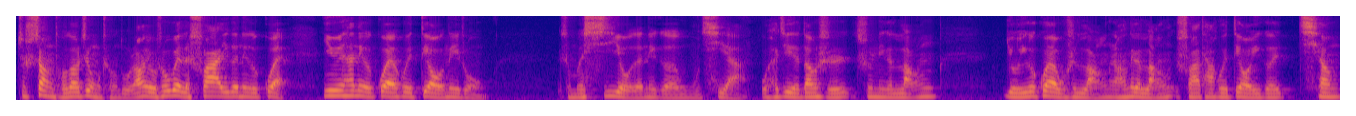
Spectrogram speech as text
就上头到这种程度。然后有时候为了刷一个那个怪，因为他那个怪会掉那种什么稀有的那个武器啊，我还记得当时是那个狼，有一个怪物是狼，然后那个狼刷它会掉一个枪。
